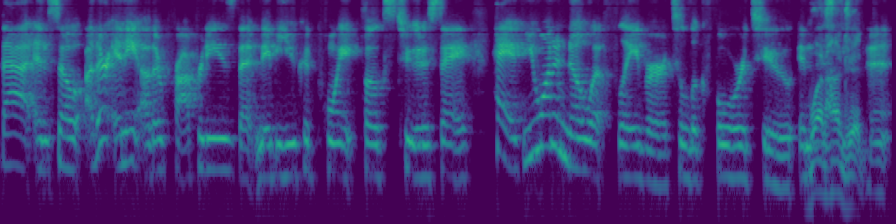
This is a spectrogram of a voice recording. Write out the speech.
that. And so, are there any other properties that maybe you could point folks to to say, hey, if you want to know what flavor to look forward to in 100.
